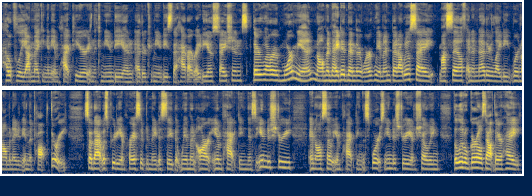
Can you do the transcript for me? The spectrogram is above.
hopefully I'm making an impact here in the community and other communities that have our radio stations. There were more men nominated than there were women, but I will say myself and another lady were nominated in the top three. So that was pretty impressive to me to see that women are impacting this industry and also impacting the sports industry and showing the little girls out there, hey,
